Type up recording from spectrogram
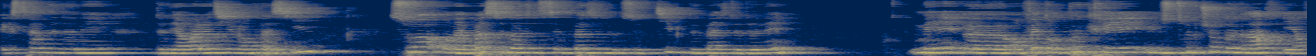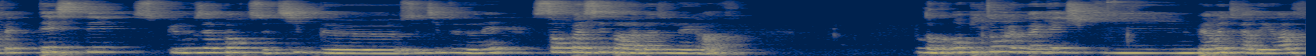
extraire des données devient relativement facile, soit on n'a pas ce, type de base de données, mais euh, en fait on peut créer une structure de graphe et en fait tester ce que nous apporte ce type de, ce type de données sans passer par la base de données graph. Donc en Python, le package qui nous permet de faire des graphes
